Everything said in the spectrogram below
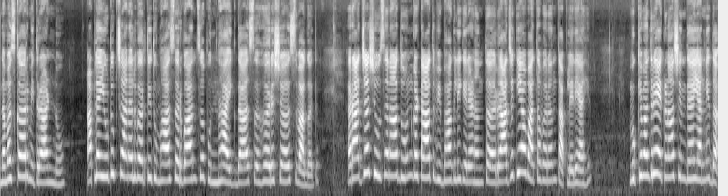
नमस्कार मित्रांनो. आपल्या यूट्यूब चॅनलवरती तुम्हा सर्वांचं पुन्हा एकदा सहर्ष स्वागत. राज्यात शिवसेना दोन गटात विभागली गेल्यानंतर राजकीय वातावरण तापलेले आहे. मुख्यमंत्री एकनाथ शिंदे यांनी द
